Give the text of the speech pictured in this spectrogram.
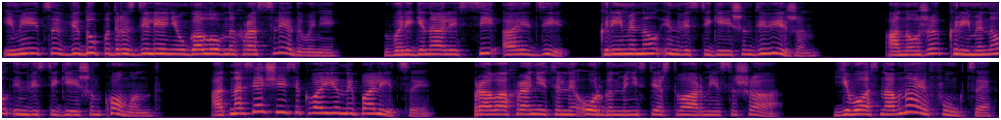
Имеется в виду подразделение уголовных расследований, в оригинале CID – Criminal Investigation Division, оно же Criminal Investigation Command, относящееся к военной полиции, правоохранительный орган Министерства армии США. Его основная функция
